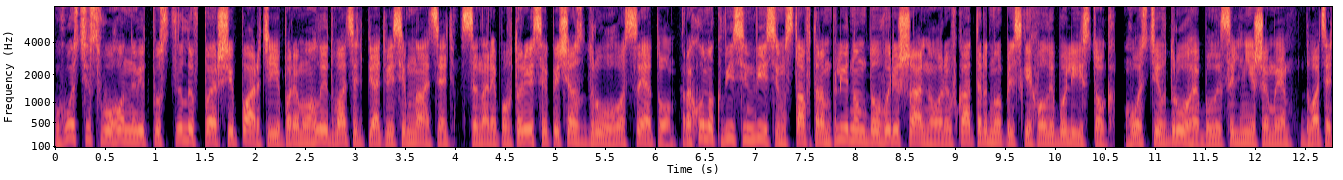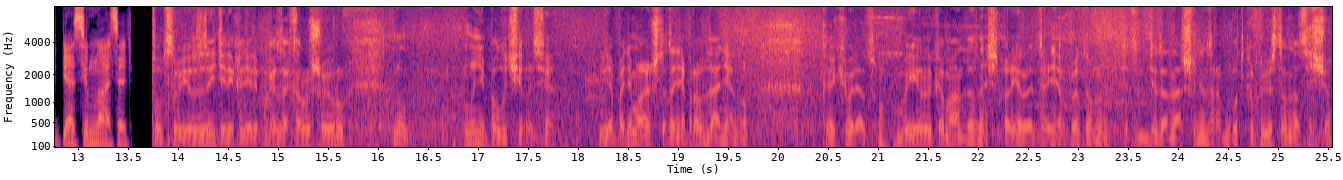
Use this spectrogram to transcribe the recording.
Гості свого не відпустили в першій партії. Перемогли 25-18. Сценарій повторився під час другого сету. Рахунок 8-8 став трампліном до вирішального ривка тернопільських волейболісток. Гості вдруге були сильнішими 25-17. Тут свои зрители хотели показать хорошую игру. Ну, ну не получилось. Я, я понимаю, что это не оправдание, но, как говорят, выигрывает команда, значит, проигрывает тренер. Поэтому где-то, где-то наша недоработка. Плюс у нас еще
